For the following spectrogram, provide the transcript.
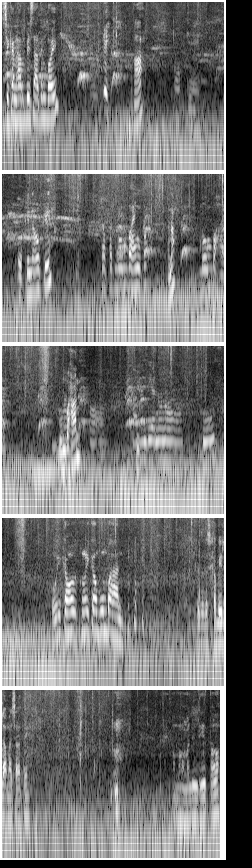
second harvest natin boy? Okay. Ha? Okay. Okay na okay? Dapat bombahin to. Ano? Bombahan. Bumbahan? Oo. Para hindi ano no food. Kung ikaw kung ikaw bumbahan. Ito sa kabila man sa atin. Ang mga maliliit oh.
